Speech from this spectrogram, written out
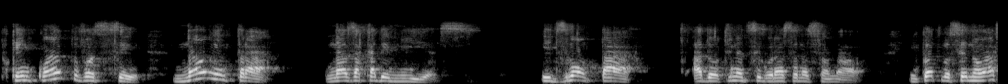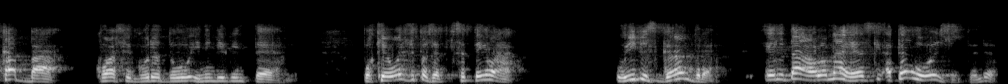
Porque enquanto você não entrar nas academias e desmontar a doutrina de segurança nacional, enquanto você não acabar com a figura do inimigo interno, porque hoje, por exemplo, você tem lá o Ives Gandra, ele dá aula na ESG até hoje, entendeu?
